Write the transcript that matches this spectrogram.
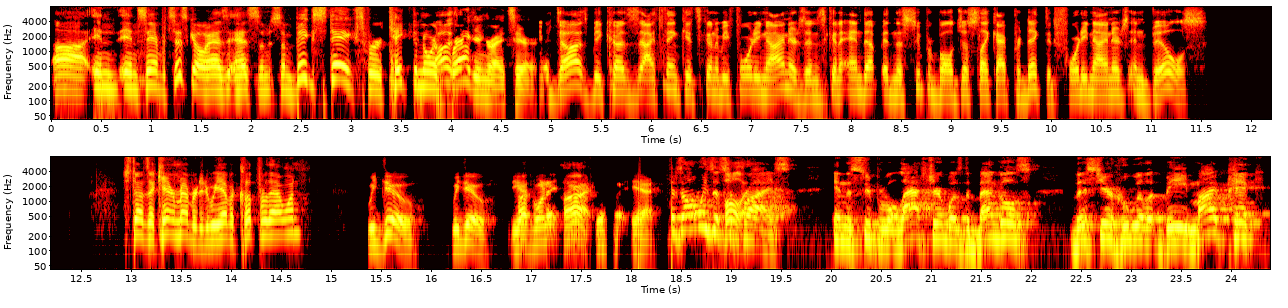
uh, in, in San Francisco has, has some, some big stakes for take the North bragging rights here. It does because I think it's going to be 49ers and it's going to end up in the Super Bowl just like I predicted 49ers and Bills. Studs, I can't remember. Did we have a clip for that one? We do. We do. You guys want it? All yeah. right. Yeah. There's always a surprise in the Super Bowl. Last year was the Bengals. This year, who will it be? My pick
